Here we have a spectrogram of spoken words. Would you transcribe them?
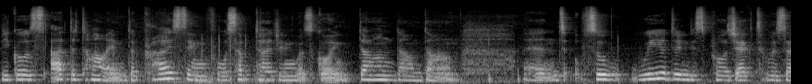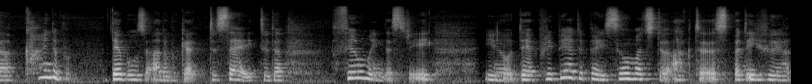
because at the time the pricing for subtitling was going down down down and so we are doing this project with a kind of devil's advocate to say to the film industry you know they're prepared to pay so much to actors but if you,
